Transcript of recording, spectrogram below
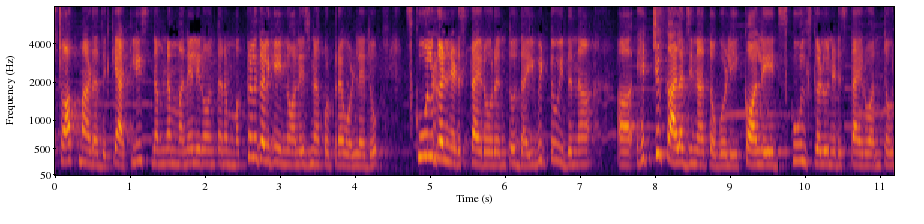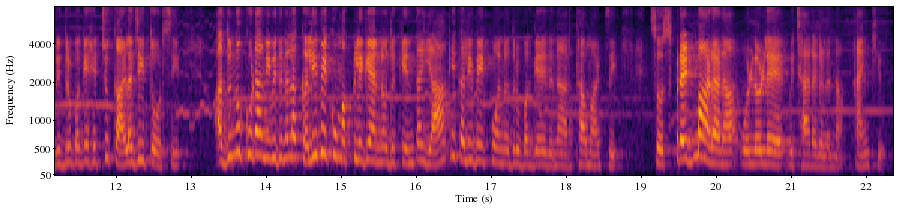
ಸ್ಟಾಪ್ ಮಾಡೋದಕ್ಕೆ ಅಟ್ಲೀಸ್ಟ್ ನಮ್ಮ ನಮ್ಮ ಮನೇಲಿರುವಂಥ ನಮ್ಮ ಮಕ್ಕಳುಗಳಿಗೆ ಈ ನಾಲೆಜ್ನ ಕೊಟ್ಟರೆ ಒಳ್ಳೆಯದು ಸ್ಕೂಲ್ಗಳು ನಡೆಸ್ತಾ ಇರೋರಂತೂ ದಯವಿಟ್ಟು ಇದನ್ನು ಹೆಚ್ಚು ಕಾಳಜಿನ ತಗೊಳ್ಳಿ. ಕಾಲೇಜ್ ಸ್ಕೂಲ್ಸ್ಗಳು ನಡೆಸ್ತಾ ಇರುವಂಥವ್ರು ಇದ್ರ ಬಗ್ಗೆ ಹೆಚ್ಚು ಕಾಳಜಿ ತೋರಿಸಿ. ಅದನ್ನು ಕೂಡ ನೀವು ಇದನ್ನೆಲ್ಲ ಕಲಿಬೇಕು ಮಕ್ಕಳಿಗೆ ಅನ್ನೋದಕ್ಕಿಂತ ಯಾಕೆ ಕಲಿಬೇಕು ಅನ್ನೋದ್ರ ಬಗ್ಗೆ ಇದನ್ನು ಅರ್ಥ ಮಾಡಿಸಿ. ಸೊ ಸ್ಪ್ರೆಡ್ ಮಾಡೋಣ ಒಳ್ಳೊಳ್ಳೆ ವಿಚಾರಗಳನ್ನು. ಥ್ಯಾಂಕ್ ಯು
